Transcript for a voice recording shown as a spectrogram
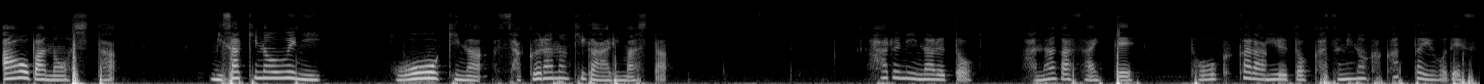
青葉の下、岬の上に大きな桜の木がありました。春になると花が咲いて遠くから見ると霞のかかったようです。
